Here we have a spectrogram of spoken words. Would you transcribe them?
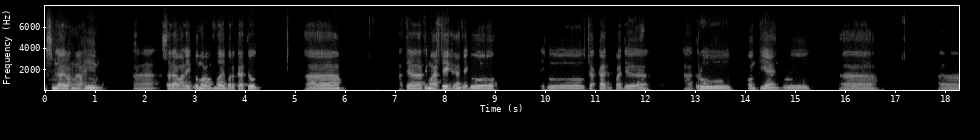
bismillahirrahmanirrahim. Uh, Assalamualaikum warahmatullahi wabarakatuh. Uh, terima kasih ya cikgu cikgu ucapkan kepada uh, kru konti eh, kru uh, uh,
